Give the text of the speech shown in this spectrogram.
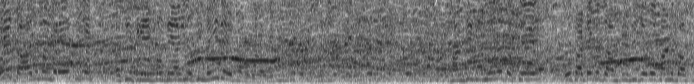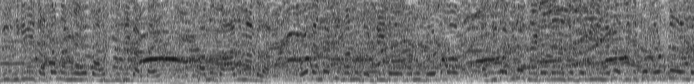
ਇਹ ਦਾਜ ਮੰਗ ਰਹੇ ਸੀਗੇ, ਅਸੀਂ ਗਰੀਬ ਬੰਦੇ ਆ ਜੀ, ਅਸੀਂ ਨਹੀਂ ਦੇ ਸਕਦੇ ਹੈਗੇ। ਹਾਂਜੀ, ਸਾਨੂੰ ਉਹਨੇ ਦੱਸਿਆ ਏ। ਉਹ ਸਾਡੇ ਕੋਲ ਜਾਂਦੀ ਸੀ, ਜਦੋਂ ਸਾਨੂੰ ਦੱਸਦੀ ਸੀ ਕਿ ਚਾਚਾ ਸਾਨੂੰ ਇਹ ਬਹੁਤ ਦੁਖੀ ਕਰਦਾ ਏ। ਸਾਨੂੰ ਦਾਜ ਮੰਗਦਾ। ਉਹ ਕਹਿੰਦਾ ਕਿ ਸਾਨੂੰ ਗੱਡੀ ਦਿਓ, ਸਾਨੂੰ ਬੁਲਟ ਦਿਓ। ਅਸੀਂ ਤਾਂ ਵੀਰੇ ਸਾਈਕਲ ਦੇਣ ਜੋਗੇ ਵੀ ਨਹੀਂ ਹੈਗੇ, ਅਸੀਂ ਕਿੱਥੋਂ ਬੁਲਟ ਦੇ ਦਿੰਦੇ?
